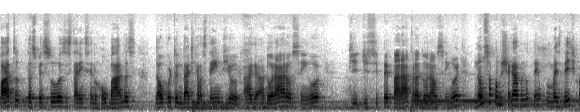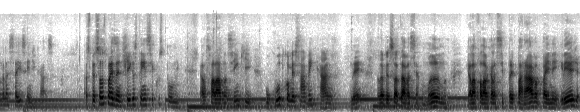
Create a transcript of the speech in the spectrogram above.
fato das pessoas estarem sendo roubadas da oportunidade que elas têm de adorar ao Senhor, de, de se preparar para adorar ao Senhor, não só quando chegava no templo, mas desde quando elas saíssem de casa. As pessoas mais antigas têm esse costume. Elas falavam assim que o culto começava em casa, né? Quando a pessoa estava se arrumando, que ela falava que ela se preparava para ir na igreja,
